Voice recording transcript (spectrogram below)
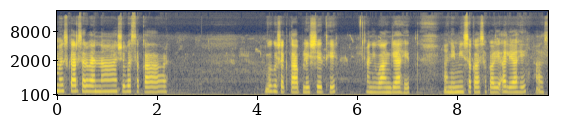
नमस्कार सर्वांना शुभ सकाळ. बघू शकता आपले शेत हे आणि वांगे आहेत आणि मी सकाळ सकाळी आले आहे. आज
